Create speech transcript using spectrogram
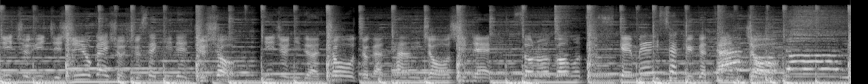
21信用会賞首席で受賞。22では長女が誕生してその後も続け名作が誕生。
